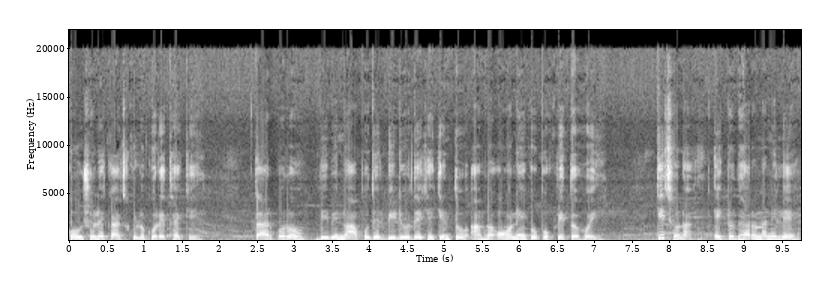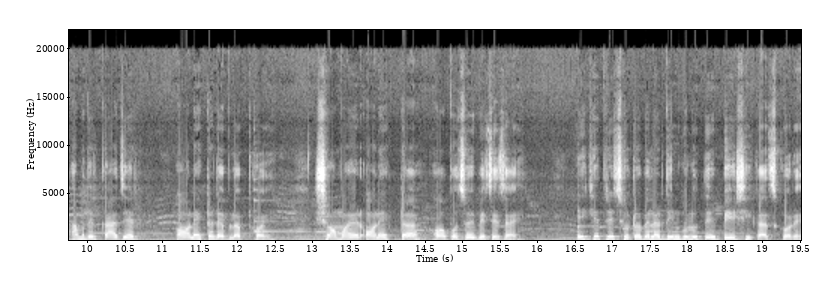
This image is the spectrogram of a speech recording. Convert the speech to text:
কৌশলে কাজগুলো করে থাকি। তারপরও বিভিন্ন আপুদের ভিডিও দেখে কিন্তু আমরা অনেক উপকৃত হই। কিছু না, একটু ধারণা নিলে আমাদের কাজের অনেকটা ডেভেলপড হয়। সময়ের অনেকটা অপচয় বেঁচে যায়। এই ক্ষেত্রে ছোটোবেলার দিনগুলোতে বেশি কাজ করে।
